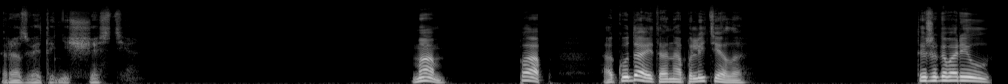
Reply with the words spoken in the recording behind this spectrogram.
Разве это не счастье? Мам, пап, а куда это она полетела? Ты же говорил,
